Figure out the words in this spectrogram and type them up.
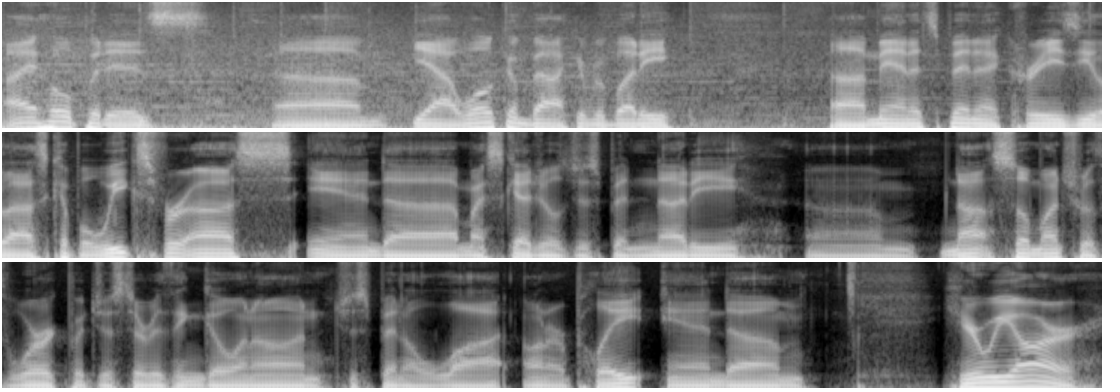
I hope it is. Um, yeah, welcome back, everybody. Uh, man, it's been a crazy last couple weeks for us, and uh, my schedule's just been nutty. Um, not so much with work, but just everything going on. Just been a lot on our plate, and um, here we are,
